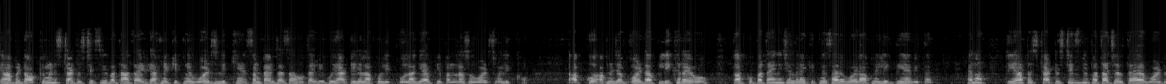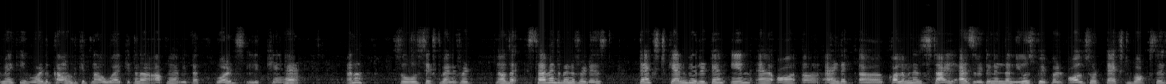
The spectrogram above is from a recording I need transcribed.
यहाँ पे डॉक्यूमेंट स्टैटिस्टिक्स भी बताता है कि आपने कितने वर्ड्स लिखे हैं। समटाइम्स ऐसा होता है कि कोई आर्टिकल आपको बोला गया कि 1500 वर्ड्स में लिखो। तो आपको आपने जब वर्ड आप लिख रहे हो तो आपको पता ही नहीं चल रहा है कितने सारे वर्ड आपने लिख दिए अभी तक। है ना? तो यहाँ पे स्टैटिस्टिक्स भी पता चलता है वर्ड में कि वर्ड काउंट कितना हुआ है, कितना आपने अभी तक वर्ड्स लिखे हैं, है ना? So six benefit now the seventh benefit is text can be written in and columnar style as written in the news paper also text boxes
